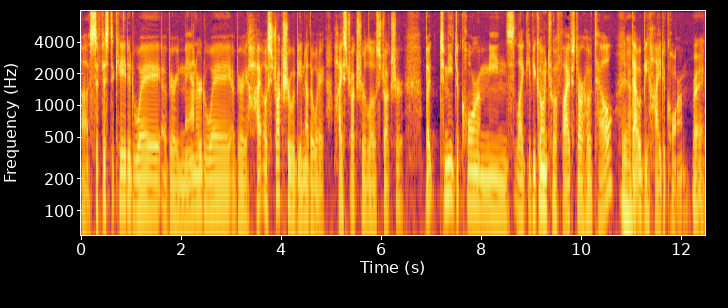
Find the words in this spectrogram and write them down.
uh, sophisticated way, a very mannered way, a very high, oh, structure would be another way high structure, low structure. But to me, decorum means like if you go into a five star hotel, Yeah. that would be high decorum. Right.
